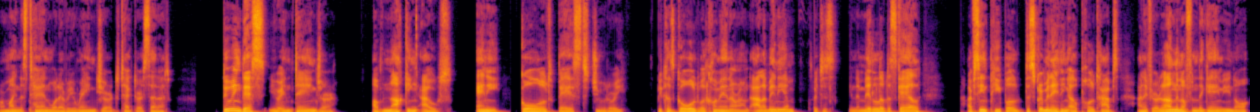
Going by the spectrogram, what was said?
or minus 10, whatever your range your detector is set at. Doing this, you're in danger of knocking out any gold based jewelry because gold will come in around aluminium, which is in the middle of the scale. I've seen people discriminating out pull tabs, and if you're long enough in the game, you know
